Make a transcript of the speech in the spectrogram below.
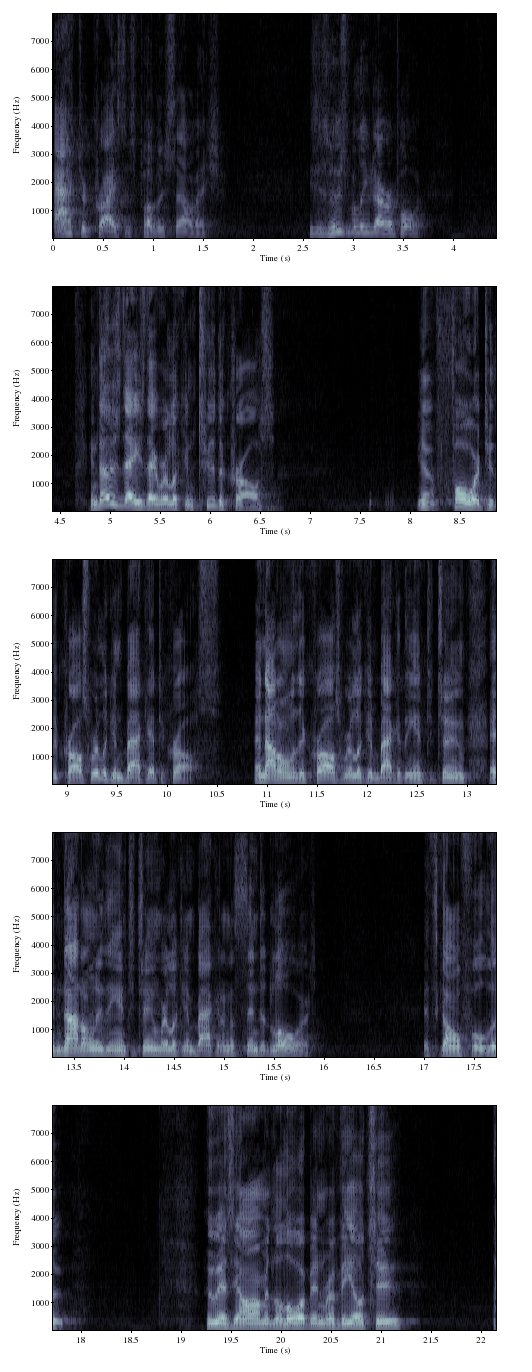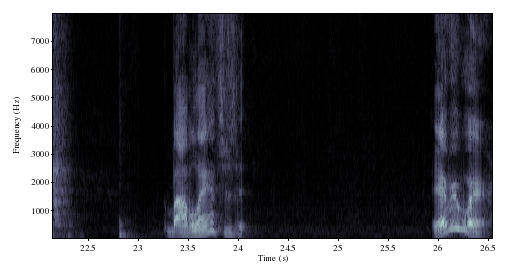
after Christ has published salvation. He says, Who's believed our report? In those days, they were looking to the cross, you know, forward to the cross. We're looking back at the cross. And not only the cross, we're looking back at the empty tomb. And not only the empty tomb, we're looking back at an ascended Lord. It's gone full loop. Who has the arm of the Lord been revealed to? The Bible answers it. Everywhere.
